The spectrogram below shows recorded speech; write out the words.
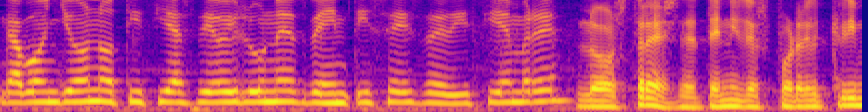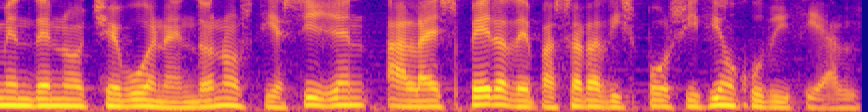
Gabón Yo, noticias de hoy lunes 26 de diciembre. Los tres detenidos por el crimen de Nochebuena en Donostia siguen a la espera de pasar a disposición judicial.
